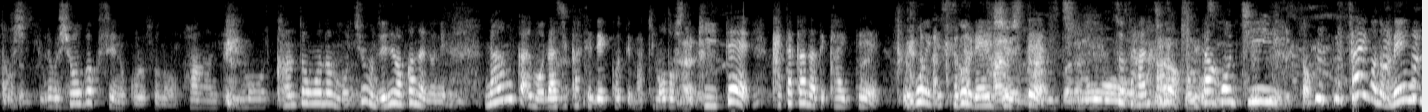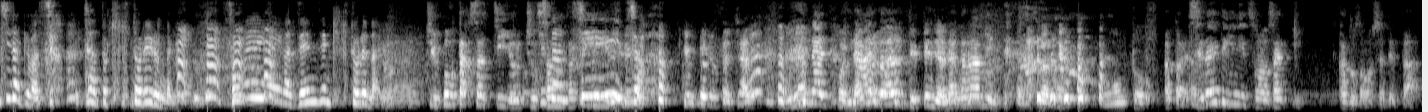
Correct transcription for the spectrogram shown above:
だから小学生の頃そのハンティも関東語のもちろん全然わかんないのに何回もラジカセでこうやって巻き戻して聞いてカタカナで書いて覚えてすごい練習してそうそう、ハンチも、タンホンチそう。最後のメンチだけはちゃんと聞き取れるんだけど、それ以外が全然聞き取れない。チュポタクサチーヨチュチタンサンタチーちゃん。みんなるあるって言ってんじゃなな 本当。あとはね世代的にそのさっき加藤さんおっしゃってた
